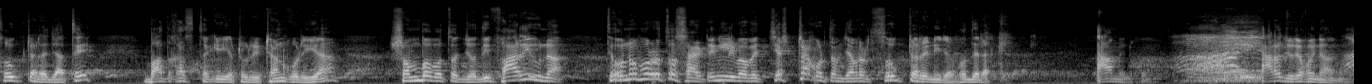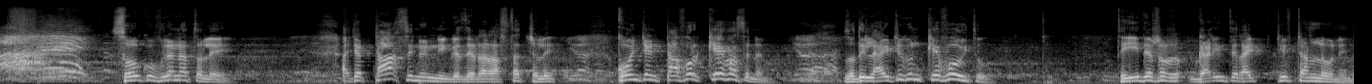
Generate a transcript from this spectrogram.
চৌকটারে যাতে বাদ কাছ থেকে একটু রিটার্ন করিয়া সম্ভবত যদি পারিও না, তো অনবরত সার্টেনলি ভাবে চেষ্টা করতাম যে আমরা চৌকটারে নিরাপদে রাখি। আমিন কই। আরও জুড়ে কই না আমি চৌক উফরে না তোলে। আচ্ছা টাক চিনুন নিগে যেটা রাস্তার চলে। কোন চেন টাফর কেফ আছে না যদি লাইট গুণ কেফও হইতো, তো এই দেশের গাড়িতে রাইট টিপ টানলো নেন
